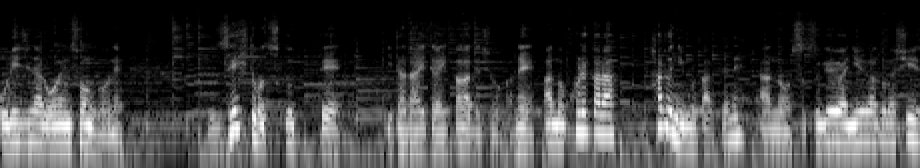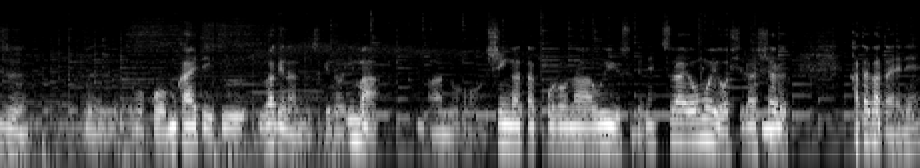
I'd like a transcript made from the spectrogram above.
オリジナル応援ソングをね、ぜひとも作っていただいてはいかがでしょうかね。あの、これから春に向かってね、あの、卒業や入学のシーズン、をこう迎えていくわけなんですけど、今、あの、新型コロナウイルスでね、辛い思いをしてらっしゃる方々へね、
